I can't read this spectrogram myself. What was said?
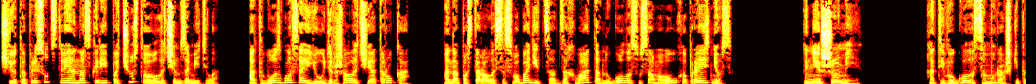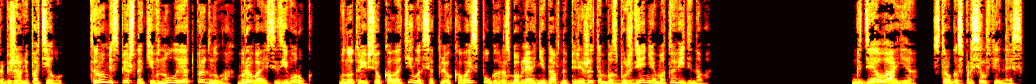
Чье-то присутствие она скорее почувствовала, чем заметила. От возгласа ее удержала чья-то рука. Она постаралась освободиться от захвата, но голос у самого уха произнес. «Не шуми». От его голоса мурашки пробежали по телу. Теруми спешно кивнула и отпрыгнула, врываясь из его рук. Внутри все колотилось от легкого испуга, разбавляя недавно пережитым возбуждением от увиденного. «Где Лая?» – строго спросил Фенрис.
